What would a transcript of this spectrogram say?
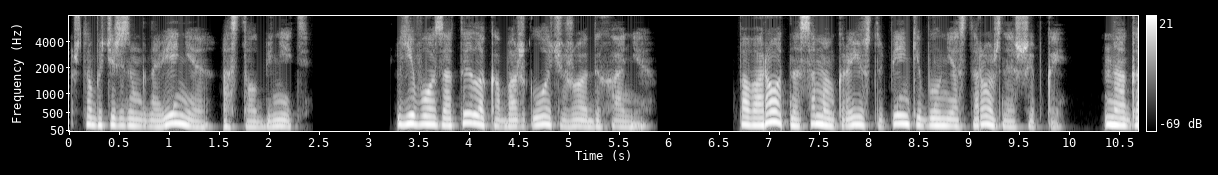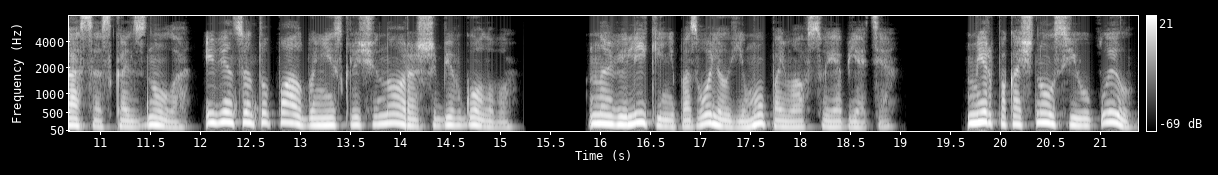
чтобы через мгновение остолбенеть. Его затылок обожгло чужое дыхание. Поворот на самом краю ступеньки был неосторожной ошибкой. Нога соскользнула, и Винсент упал бы, не исключено, расшибив голову но Великий не позволил ему, поймав свои объятия. Мир покачнулся и уплыл,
